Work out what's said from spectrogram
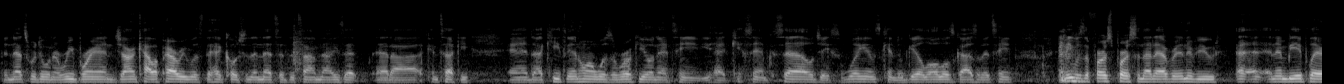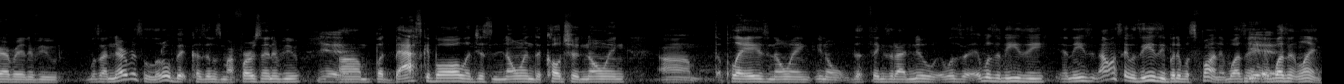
The Nets were doing a rebrand. John Calipari was the head coach of the Nets at the time. Now he's at at uh, Kentucky. And uh, Keith Van Horn was a rookie on that team. You had Sam Cassell, Jayson Williams, Kendall Gill, all those guys on the team. And he was the first person that I ever interviewed, an NBA player I ever interviewed. Was I nervous a little bit because it was my first interview? Yeah. Um, but basketball and just knowing the culture, knowing um, the plays, knowing you know the things that I knew, it was it was an easy an easy. I don't want to say it was easy, but it was fun. It wasn't Yeah. it wasn't lame.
